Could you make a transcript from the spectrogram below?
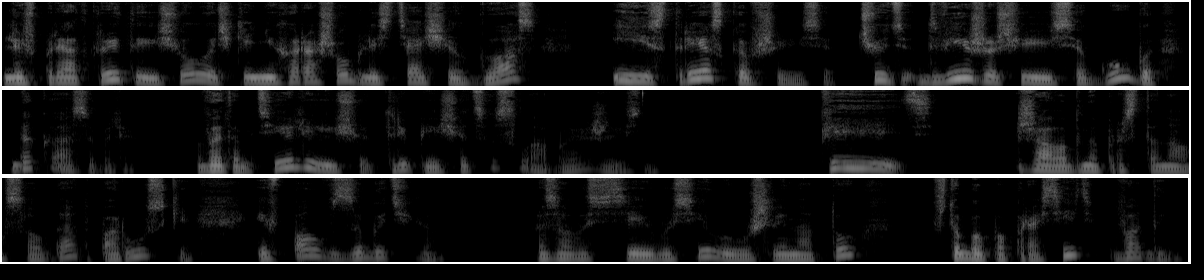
Лишь приоткрытые щелочки нехорошо блестящих глаз и истрескавшиеся, чуть движущиеся губы доказывали. В этом теле еще трепещется слабая жизнь. «Пить!» — жалобно простонал солдат по-русски и впал в забытье. Казалось, все его силы ушли на то, чтобы попросить воды.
